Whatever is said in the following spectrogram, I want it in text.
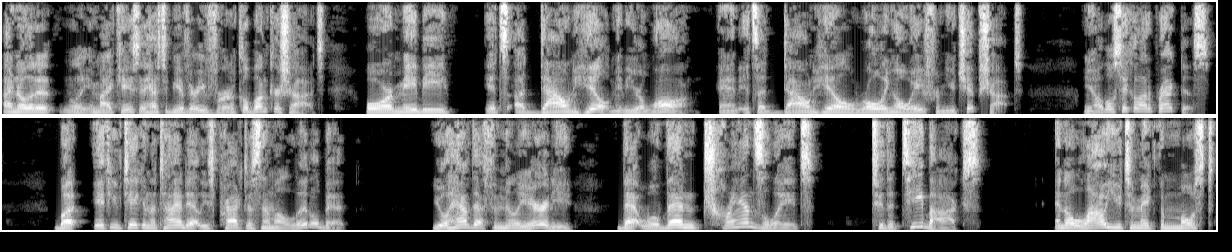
I know that it, in my case, it has to be a very vertical bunker shot, or maybe it's a downhill. Maybe you're long and it's a downhill rolling away from you chip shot. You know, those take a lot of practice. But if you've taken the time to at least practice them a little bit, you'll have that familiarity that will then translate to the tee box and allow you to make the most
